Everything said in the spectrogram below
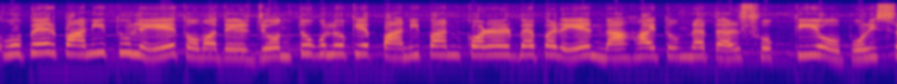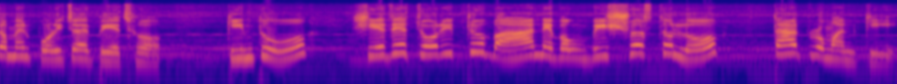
কূপের পানি তুলে তোমাদের জন্তুগুলোকে পানি পান করার ব্যাপারে না হয় তোমরা তার শক্তি ও পরিশ্রমের পরিচয় পেয়েছ। কিন্তু সে যে চরিত্রবান এবং বিশ্বস্ত লোক, তার প্রমাণ কি?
